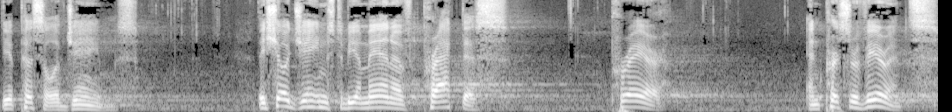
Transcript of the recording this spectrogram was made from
the Epistle of James. They show James to be a man of practice, prayer, and perseverance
